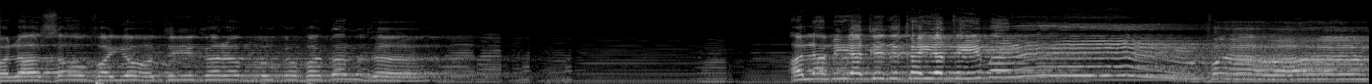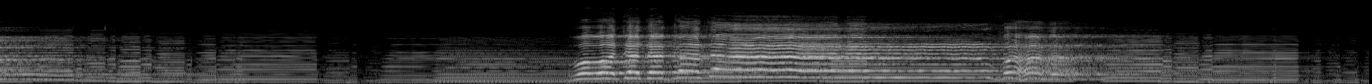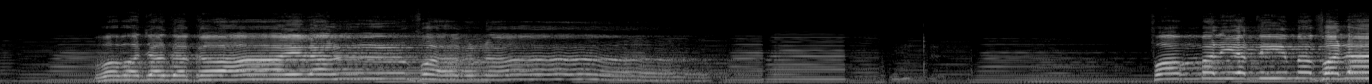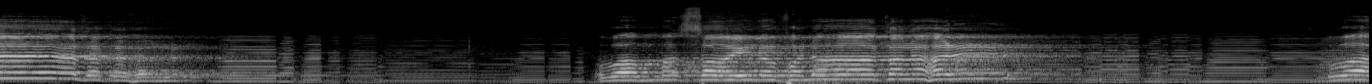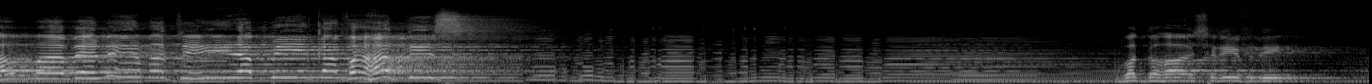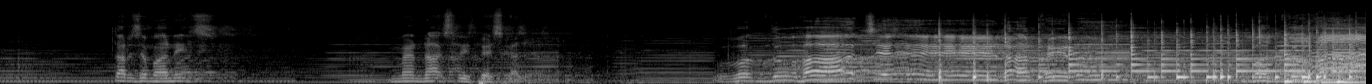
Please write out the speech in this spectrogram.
ولا سوف يعطيك ربك فترضى ألم يجدك يتيما فآوى ووجدك ضالا ووجدك عائلا فأغنى. فأما اليتيم فلا تقهر وأما السائل فلا تنهر. وأما بنعمة ربك فحدث۔ ودہا شریف دی ترجمانی میں ناصری پیش کر رہا ودہا چہرہ تیرا ودہا ودہا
